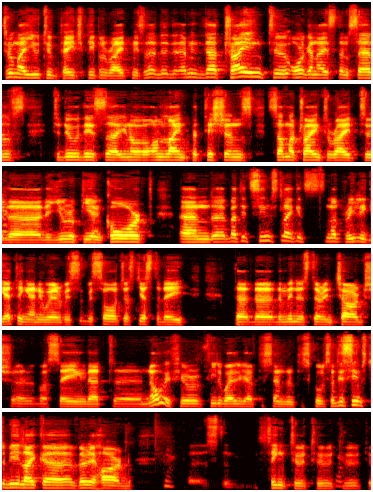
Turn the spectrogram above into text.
through my YouTube page, people write me. So I mean, they're trying to organize themselves to do this, uh, you know, online petitions. Some are trying to write to Yeah. the the European Court. and uh, but it seems like it's not really getting anywhere. We we saw just yesterday. The, the, the minister in charge uh, was saying that uh, no, if you feel well, you have to send them to school. So this seems to be like a very hard Yeah. uh, thing to to to to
